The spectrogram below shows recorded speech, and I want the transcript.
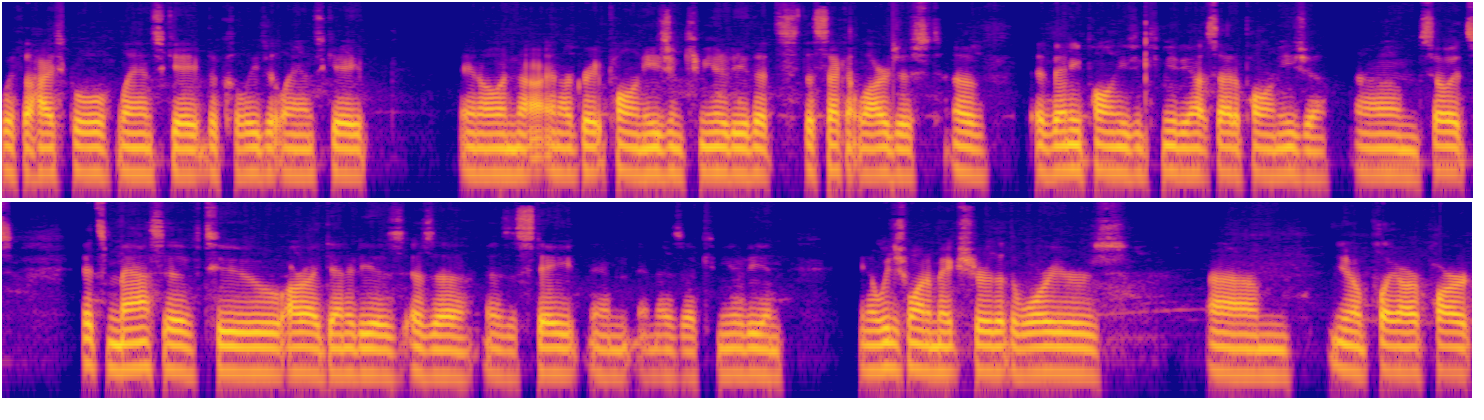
with the high school landscape, the collegiate landscape, you know, in our, and our great Polynesian community that's the second largest of, of any Polynesian community outside of Polynesia. Um, so it's it's massive to our identity as, as a as a state and, and as a community. And you know, we just want to make sure that the Warriors, um, you know, play our part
